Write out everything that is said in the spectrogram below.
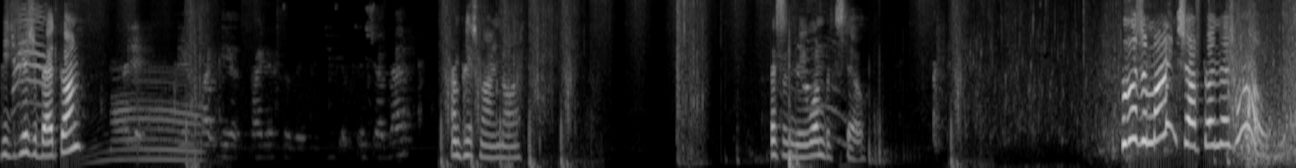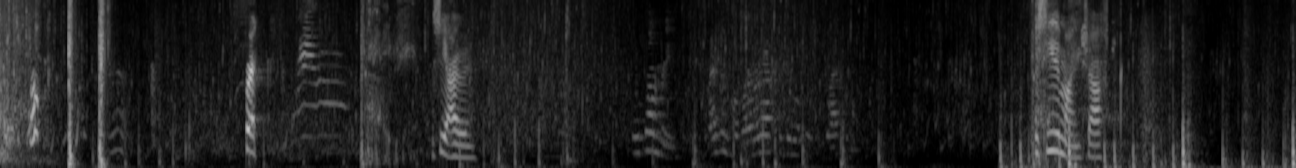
Did you place your bed down? I didn't. I didn't right there, right next to the ravine. Did you get this bed? I'm pissed mine now. That's a new one, but still. Well, there's a mine shaft on there as well. Frick. I see iron. I see the mine shaft. A.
